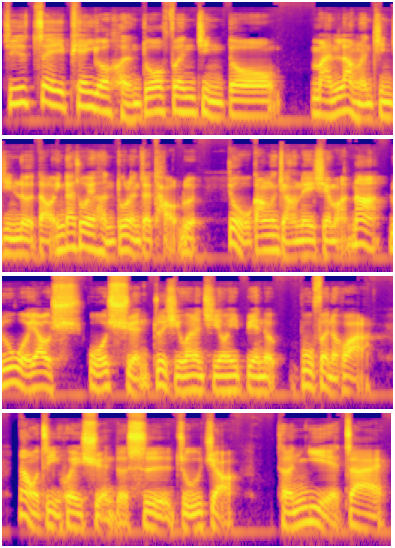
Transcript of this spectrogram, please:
其实这一篇有很多分镜都蛮让人津津乐道，应该说有很多人在讨论。就我刚刚讲的那些嘛，那如果要我选最喜欢的其中一边的部分的话，那我自己会选的是主角藤野在。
